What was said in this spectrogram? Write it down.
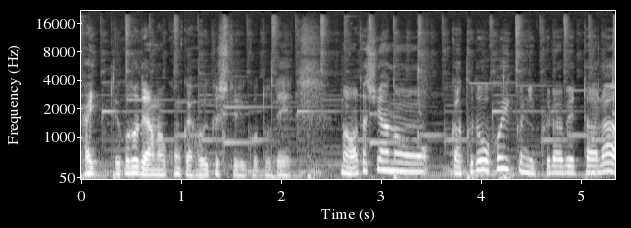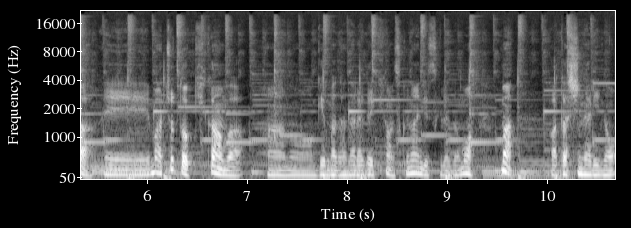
はい、ということであの今回保育士ということで、まあ、私あの学童保育に比べたら、えーまあ、ちょっと期間はあの現場で働いた期間は少ないんですけれども、まあ、私なりの、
